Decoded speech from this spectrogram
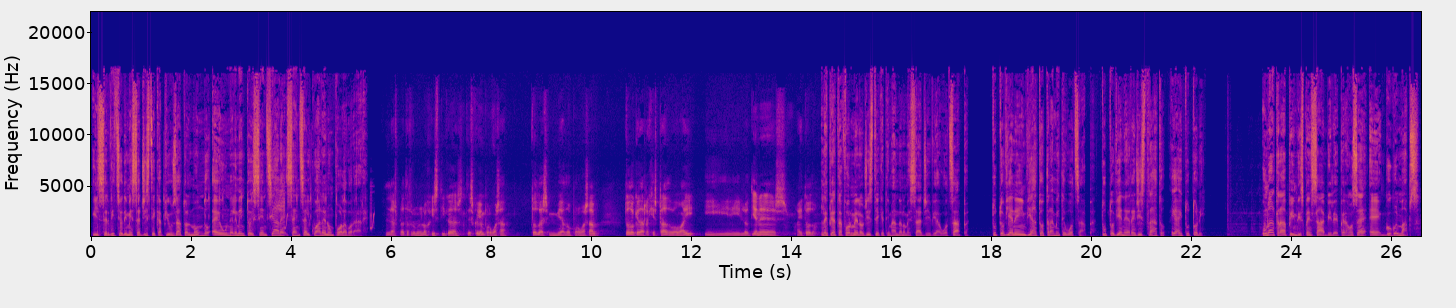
Il servizio di messaggistica più usato al mondo è un elemento essenziale senza il quale non può lavorare. Las plataformas logísticas te escriben por WhatsApp. Todo es enviado por WhatsApp. Todo queda registrado ahí y lo tienes ahí todo. Le piattaforme logistiche ti mandano messaggi via WhatsApp. Tutto viene inviato tramite WhatsApp, tutto viene registrato e hai tutto lì. Un'altra app indispensabile per José è Google Maps.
